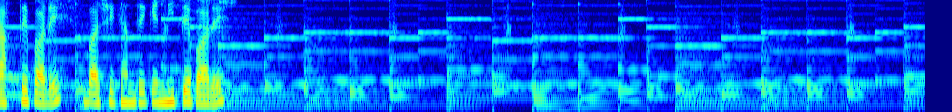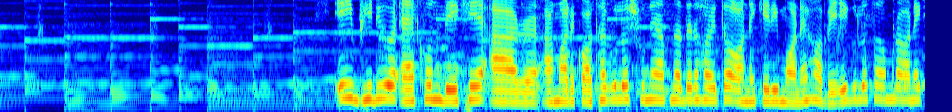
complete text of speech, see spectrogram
রাখতে পারে বা সেখান থেকে নিতে পারে। এই ভিডিও এখন দেখে আর আমার কথাগুলো শুনে আপনাদের হয়তো অনেকেরই মনে হবে। এগুলো তো আমরা অনেক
